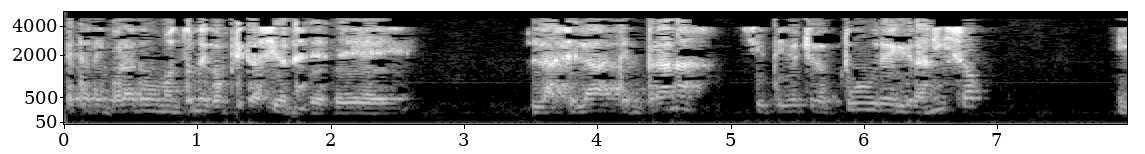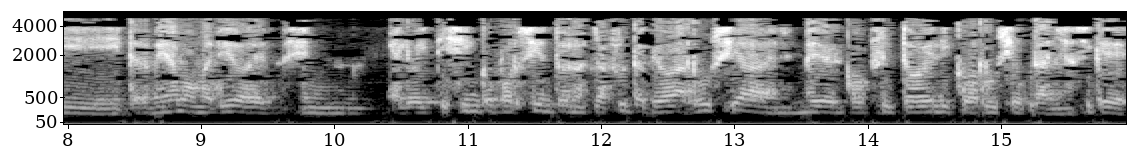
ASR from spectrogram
Esta temporada tuvo un montón de complicaciones, desde las heladas tempranas, 7 y 8 de octubre, el granizo, y terminamos metidos en, el 25% de nuestra fruta que va a Rusia en medio del conflicto bélico Rusia-Ucrania. Así que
